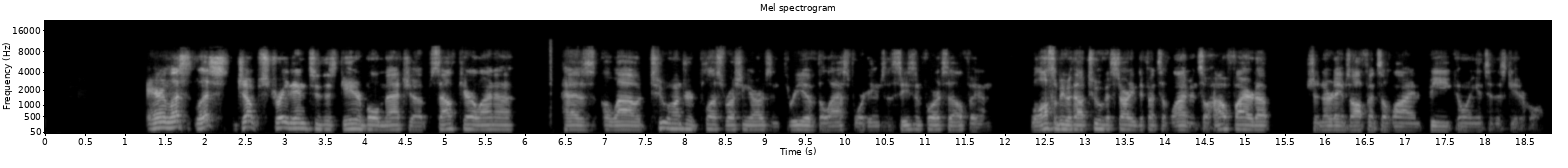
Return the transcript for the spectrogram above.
Aaron, let's let's jump straight into this Gator Bowl matchup. South Carolina has allowed 200 plus rushing yards in three of the last four games of the season for itself, and will also be without two of its starting defensive linemen. So, how fired up should Notre Dame's offensive line be going into this Gator Bowl?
